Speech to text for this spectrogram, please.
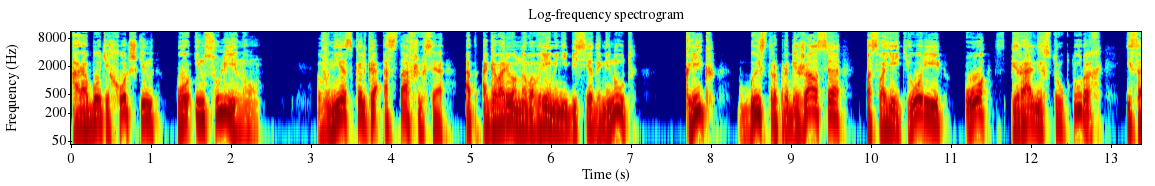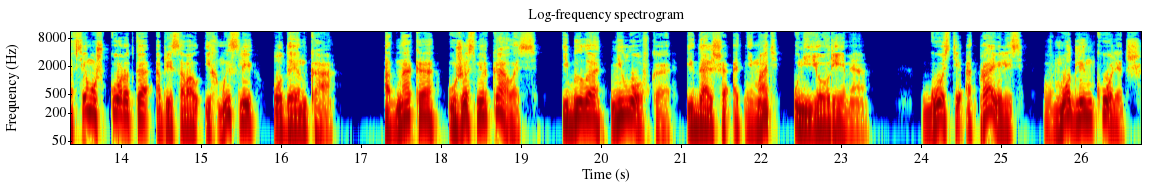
о работе Ходжкин по инсулину. В несколько оставшихся от оговоренного времени беседы минут Крик быстро пробежался по своей теории о спиральных структурах и совсем уж коротко обрисовал их мысли о ДНК. Однако уже смеркалось, и было неловко и дальше отнимать у нее время. Гости отправились в Модлин-колледж,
